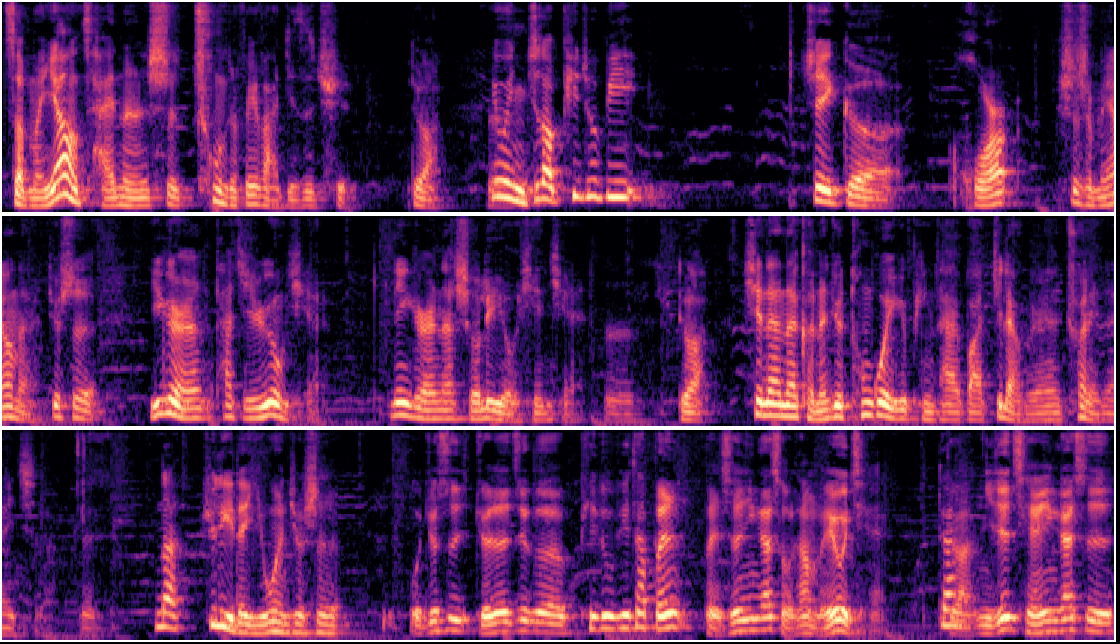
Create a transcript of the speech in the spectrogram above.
怎么样才能是冲着非法集资去，对吧？因为你知道 P to P 这个活儿是什么样的，就是一个人他其实用钱，另一个人呢手里有闲钱，嗯，对吧？现在呢可能就通过一个平台把这两个人串联在一起了。对。那剧里的疑问就是，我就是觉得这个 P to P 它本本身应该手上没有钱，对啊吧？你这钱应该是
